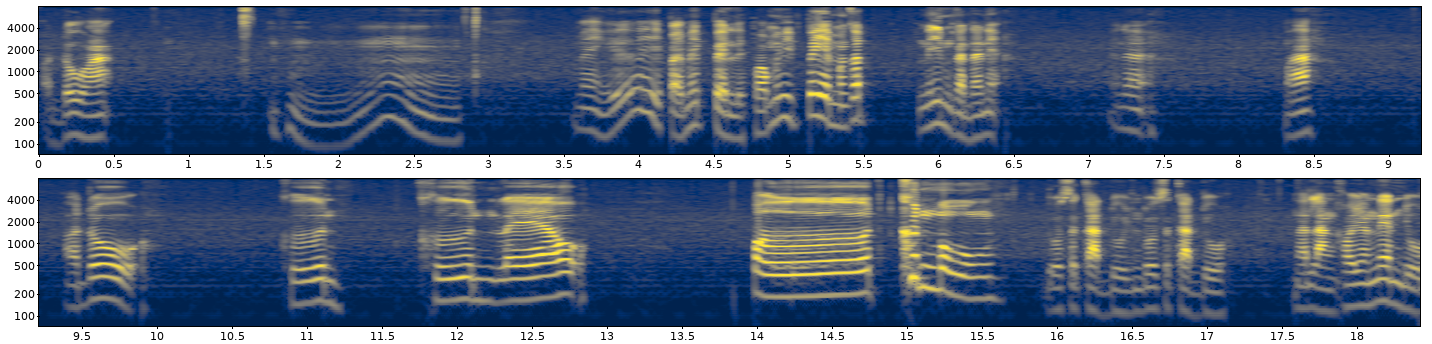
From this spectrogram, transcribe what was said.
ปัดโดฮะแม่งเอ้ย ไปไม่เป็นเลยพอไม่มีเป้มันก็นี่มกันนะเนี่ยนั่นะมาอัดโด คืน คืนแล้ว เปิดขึ้นโมงโดนสกัดอยู่ยังโดนสกัดอยู่นัดหลังเขายังแน่นอยู่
